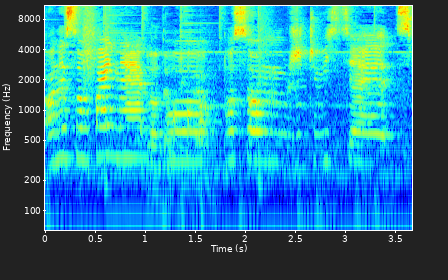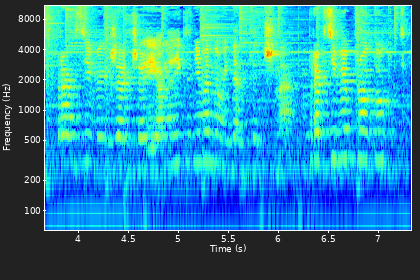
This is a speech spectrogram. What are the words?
one są fajne, Lody bo, bo są rzeczywiście z prawdziwych rzeczy i one nigdy nie będą identyczne. Prawdziwy produkt,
